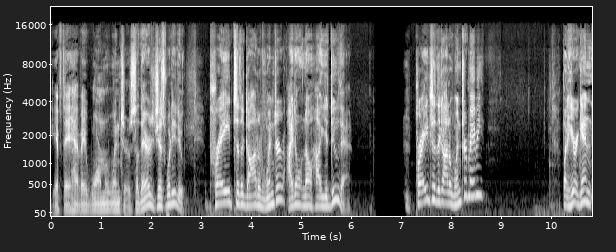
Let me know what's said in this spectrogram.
if they have a warmer winter. So there's just what do you do? Pray to the god of winter? I don't know how you do that. Pray to the god of winter, maybe? But here again,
